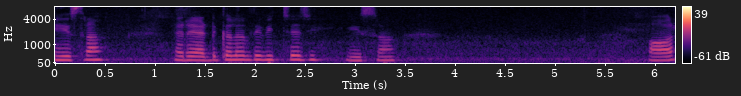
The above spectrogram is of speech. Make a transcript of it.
ਇਸ ਤਰ੍ਹਾਂ ਰੈੱਡ ਕਲਰ ਦੇ ਵਿੱਚ ਹੈ ਜੀ, ਇਸ ਤਰ੍ਹਾਂ। ਔਰ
